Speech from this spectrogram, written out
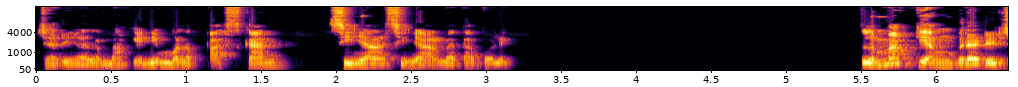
jaringan lemak ini melepaskan sinyal-sinyal metabolik. Lemak yang berada di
